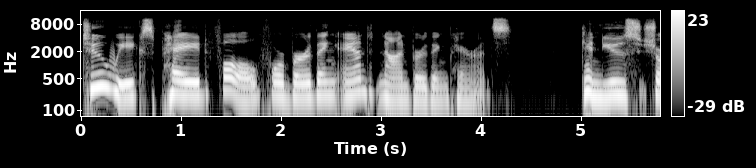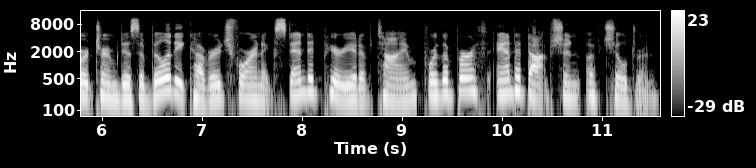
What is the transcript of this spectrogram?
two weeks paid full for birthing and non birthing parents can use short term disability coverage for an extended period of time for the birth and adoption of children.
